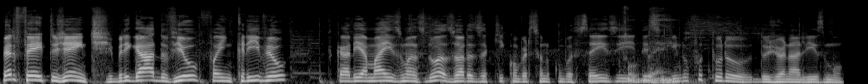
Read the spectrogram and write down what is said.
Perfeito, gente. Obrigado, viu? Foi incrível. Ficaria mais umas duas horas aqui conversando com vocês e Tudo decidindo bem. o futuro do jornalismo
